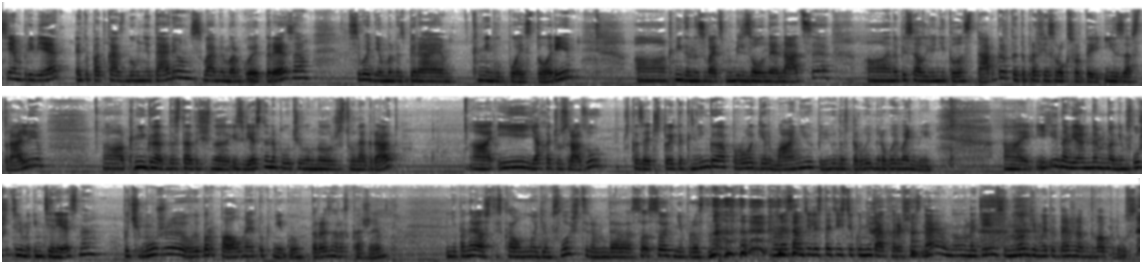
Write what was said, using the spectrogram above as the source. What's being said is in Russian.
Всем привет! Это подкаст «Гуманитариум». С вами Марго и Тереза. Сегодня мы разбираем книгу по истории. А, книга называется «Мобилизованная нация». А, написал ее Николас Таргард. Это профессор Оксфорда из Австралии. А, книга достаточно известная, она получила множество наград. И я хочу сразу сказать, что эта книга про Германию периода Второй мировой войны. И, наверное, многим слушателям интересно, Почему же выбор пал на эту книгу? Тереза, расскажи. Мне понравилось, что ты сказала многим слушателям, да, сотни просто. Мы на самом деле статистику не так хорошо знаем, но надеемся, многим это даже два плюс.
